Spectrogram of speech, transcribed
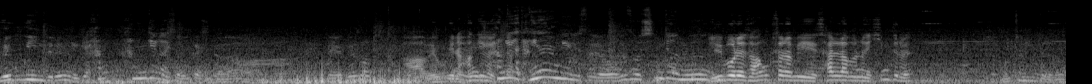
외국인들은 이게 한, 한계가 있어요. 여기까지가. 네, 그래서 아 외국인은 한계가 있다. 한계가 당연한 한계가 있어요. 그래서 심지어는 일본에서 한국 사람이 살려면은 힘들어요. 엄청 힘들어요.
